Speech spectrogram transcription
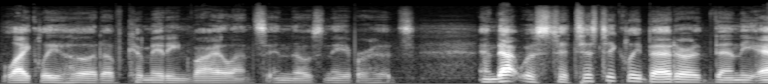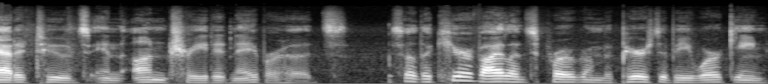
likelihood of committing violence in those neighborhoods. And that was statistically better than the attitudes in untreated neighborhoods. So the Cure Violence program appears to be working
